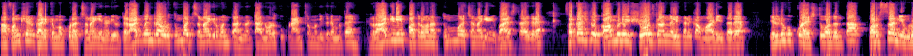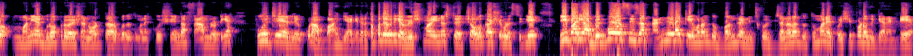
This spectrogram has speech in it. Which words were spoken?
ಆ ಫಂಕ್ಷನ್ ಕಾರ್ಯಕ್ರಮ ಕೂಡ ಚೆನ್ನಾಗಿ ನಡೆಯುತ್ತೆ. ರಾಘವೇಂದ್ರ ಅವರು ತುಂಬಾ ಚೆನ್ನಾಗಿರುವಂತಹ ನಟ ನೋಡಕ್ಕೂ ಕೂಡ ಹ್ಯಾಂಡ್ಸಮ್ ಆಗಿದ್ದಾರೆ. ಮತ್ತೆ ರಾಗಿಣಿ ಪಾತ್ರವನ್ನ ತುಂಬಾ ಚೆನ್ನಾಗಿ ನಿಭಾಯಿಸ್ತಾ ಇದ್ದಾರೆ. ಸಾಕಷ್ಟು ಕಾಮಿಡಿ ಶೋಸ್ ಗಳನ್ನಲ್ಲಿ ತನಕ ಮಾಡಿದ್ದಾರೆ. ಎಲ್ರಿಗೂ ಕೂಡ ಇಷ್ಟವಾದಂತ ಪರ್ಸನ್ ಇವರು. ಮನೆಯ ಗೃಹ ಪ್ರವೇಶ ನೋಡ್ತಾ ಇರ್ಬೋದು. ತುಂಬಾನೇ ಖುಷಿಯಿಂದ ಫ್ಯಾಮಿಲಿ ಒಟ್ಟಿಗೆ ಪೂಜೆಯಲ್ಲಿಯೂ ಕೂಡ ಭಾಗಿಯಾಗಿದ್ದಾರೆ. ತಪ್ಪದೇ ಅವರಿಗೆ ವಿಶ್ ಮಾಡಿ ಇನ್ನಷ್ಟು ಹೆಚ್ಚು ಅವಕಾಶಗಳು ಸಿಗ್ಲಿ. ಈ ಬಾರಿಯ ಬಿಗ್ ಬಾಸ್ ಸೀಸನ್ ಹನ್ನೆರಡಕ್ಕೆ ಇವರಂತೂ ಬಂದ್ರೆ ನಿಜಕ್ಕೂ ಜನರಂತೂ ತುಂಬಾನೇ ಖುಷಿ ಪಡೋದು ಗ್ಯಾರಂಟಿ.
